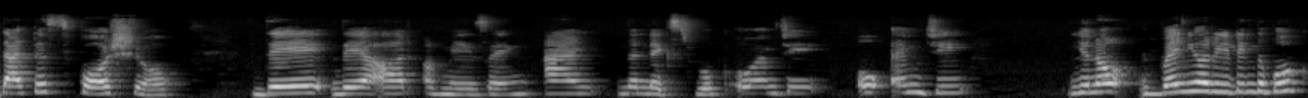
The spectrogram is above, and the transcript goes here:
That is for sure they they are amazing and the next book omg omg you know when you're reading the book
